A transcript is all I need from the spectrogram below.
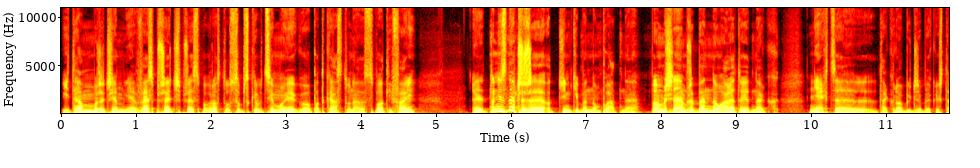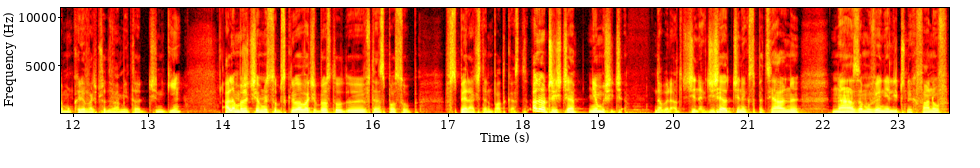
i tam możecie mnie wesprzeć przez po prostu subskrypcję mojego podcastu na Spotify. Y, to nie znaczy, że odcinki będą płatne. Pomyślałem, że będą, ale to jednak nie chcę tak robić, żeby jakoś tam ukrywać przed wami te odcinki. Ale możecie mnie subskrybować i po prostu y, w ten sposób wspierać ten podcast. Ale oczywiście nie musicie. Dobra, odcinek. Dzisiaj odcinek specjalny na zamówienie licznych fanów.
